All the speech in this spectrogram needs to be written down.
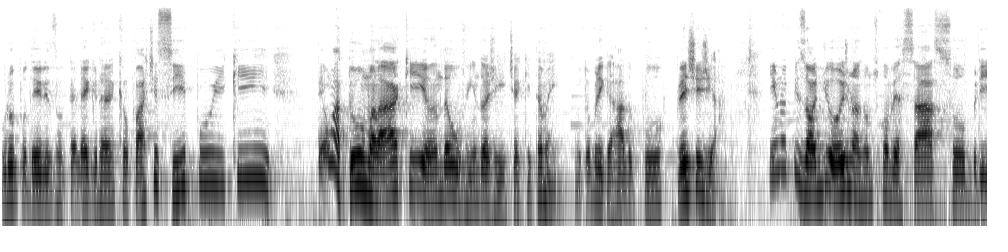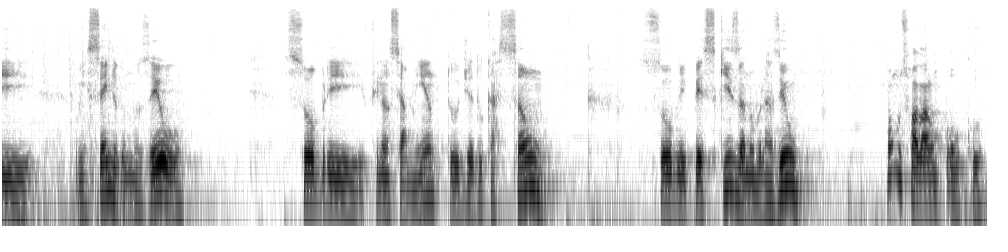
grupo deles no Telegram que eu participo e que tem uma turma lá que anda ouvindo a gente aqui também. Muito obrigado por prestigiar. E no episódio de hoje nós vamos conversar sobre o incêndio do museu sobre financiamento de educação, sobre pesquisa no Brasil? Vamos falar um pouco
